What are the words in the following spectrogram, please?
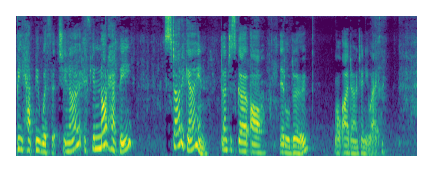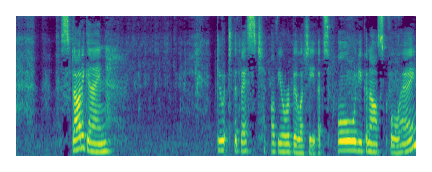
be happy with it, you know. If you're not happy, start again. Don't just go, oh, it'll do. Well, I don't anyway. Start again. Do it to the best of your ability. That's all you can ask for, hey?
